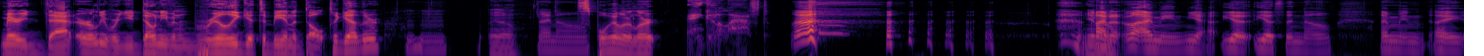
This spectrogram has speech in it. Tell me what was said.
married that early, where you don't even really get to be an adult together, Mm-hmm. you know, I know. spoiler alert, ain't gonna last. you know, I don't. Well, I mean, yeah, yeah, yes and no. I mean, I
